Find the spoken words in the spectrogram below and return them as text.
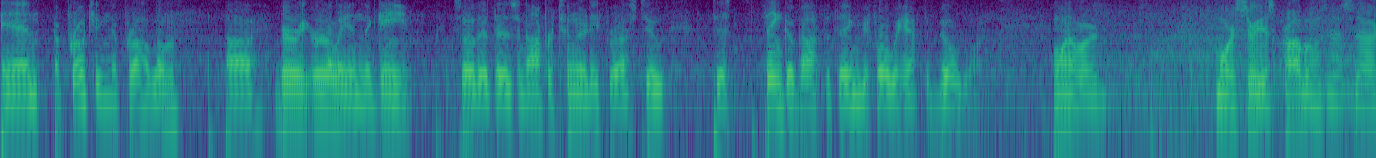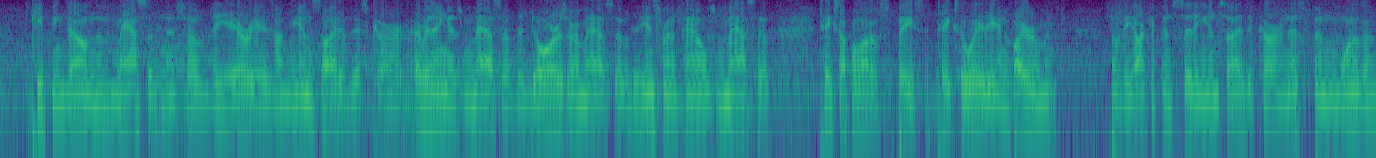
and approaching the problem uh, very early in the game so that there's an opportunity for us to to think about the thing before we have to build one. One of our more serious problems is uh, keeping down the massiveness of the areas on the inside of this car. Everything is massive. The doors are massive. The instrument panel's massive. takes up a lot of space. It takes away the environment of the occupants sitting inside the car, and that's been one of the,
